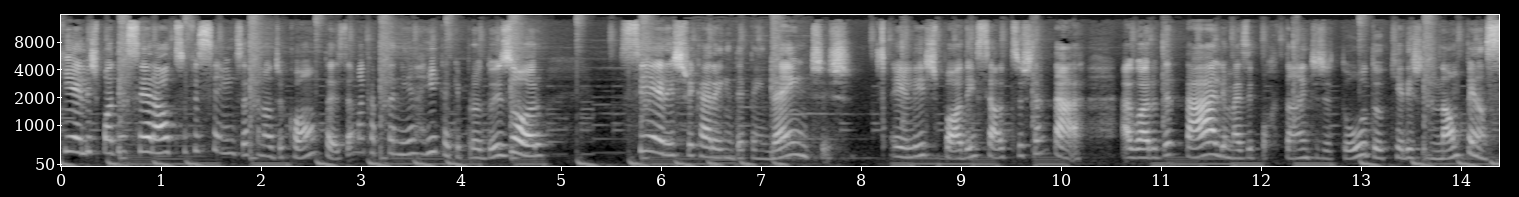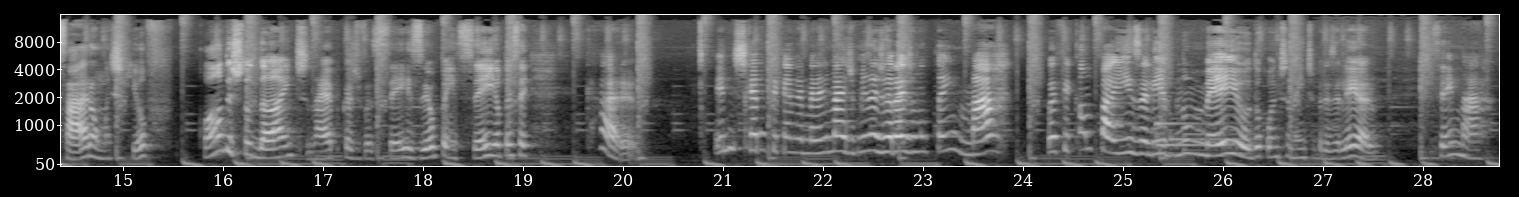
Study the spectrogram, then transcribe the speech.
que eles podem ser autossuficientes, afinal de contas, é uma capitania rica que produz ouro. Se eles ficarem independentes, eles podem se autossustentar. Agora, o detalhe mais importante de tudo, que eles não pensaram, mas que eu quando estudante, na época de vocês, eu pensei, eu pensei, cara, eles querem ficar independentes, mas Minas Gerais não tem mar. Vai ficar um país ali no meio do continente brasileiro sem mar.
